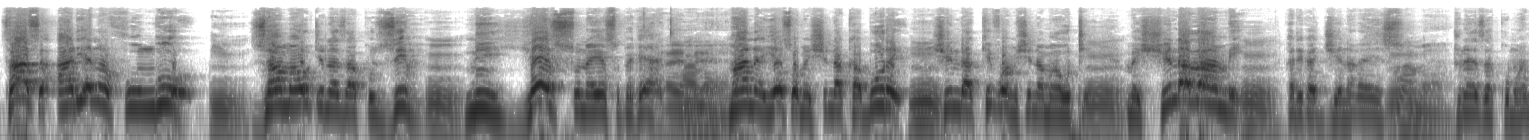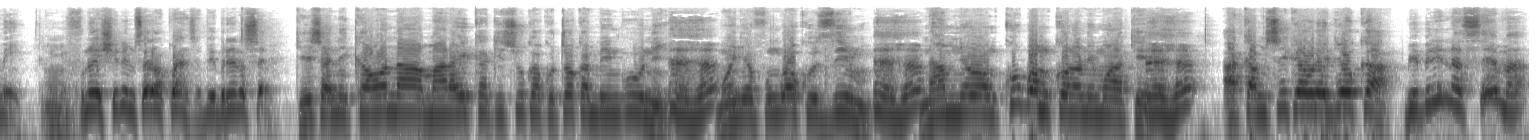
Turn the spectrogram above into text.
sasa aliye na funguo mm. za mauti na za kuzimu mm. ni yesu na yesu peke yake maana yesu ameshinda kaburi mm. shinda kifo ameshinda mauti ameshinda dhambi mm. katika jina la yesu Amen. tunaweza kumwamini ufunuo ishirini msara wa kwanza biblia inasema kisha nikaona malaika akishuka kutoka mbinguni Aha. mwenye funguo wa kuzimu Aha. na mnyororo mkubwa mkononi mwake Aha. akamshika yule joka biblia inasema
